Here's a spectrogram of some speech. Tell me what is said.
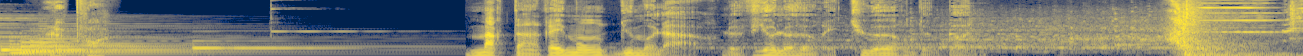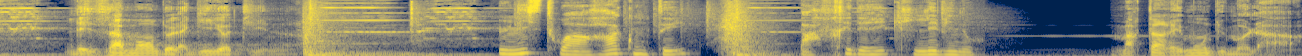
Le point. Martin Raymond Dumollard, le violeur et tueur de Bonne. Les amants de la guillotine. Une histoire racontée par Frédéric Lévineau. Martin Raymond Dumollard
